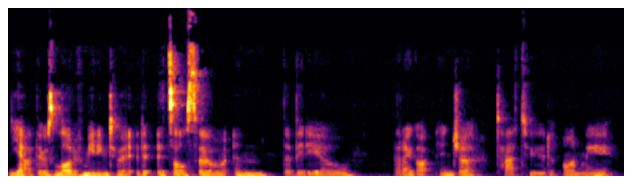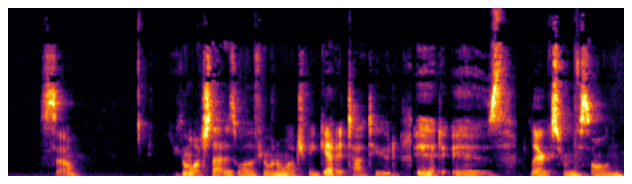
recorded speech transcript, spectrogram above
yeah, there's a lot of meaning to it. it it's also in the video that I got ninja tattooed on me. So you can watch that as well if you want to watch me get it tattooed. It is lyrics from the song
